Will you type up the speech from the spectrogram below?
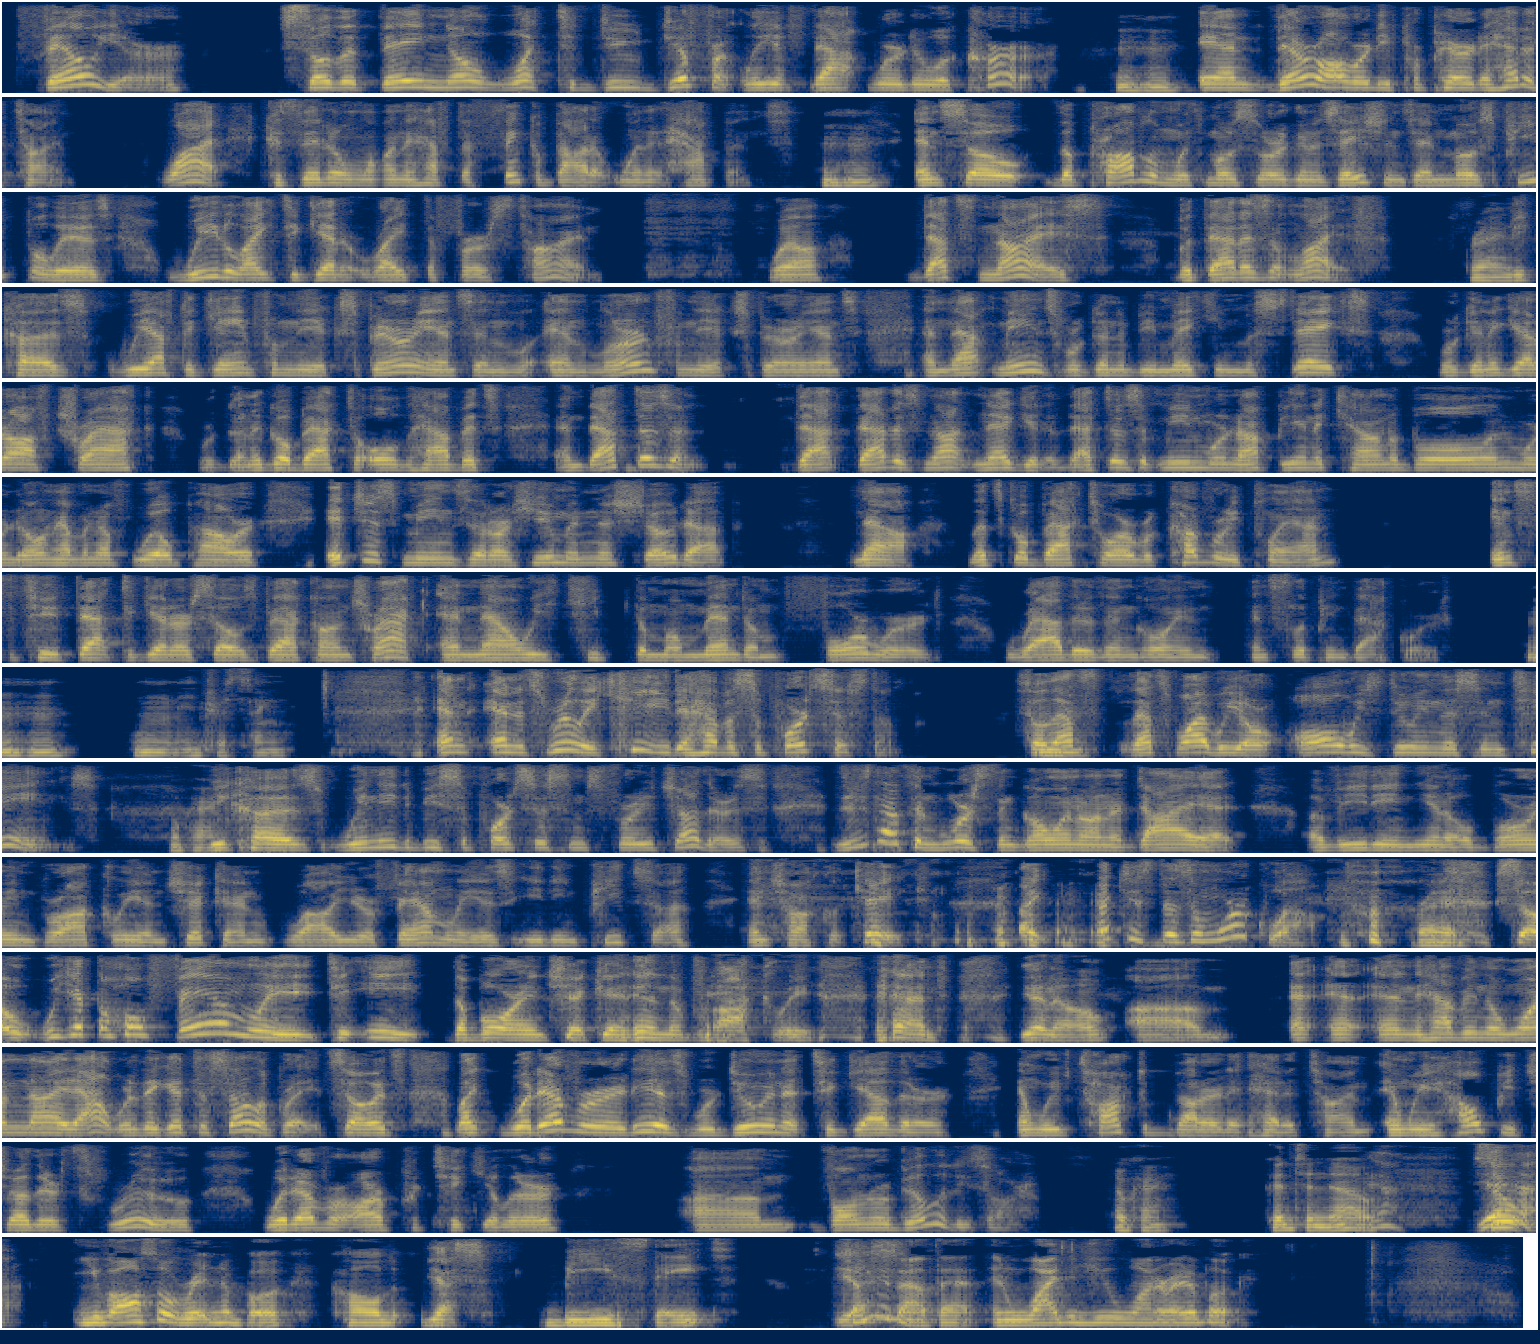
failure so that they know what to do differently if that were to occur. Mm-hmm. And they're already prepared ahead of time. Why? Because they don't want to have to think about it when it happens. Mm-hmm. And so the problem with most organizations and most people is we like to get it right the first time. Well, that's nice, but that isn't life. Right. Because we have to gain from the experience and and learn from the experience, and that means we're going to be making mistakes. We're going to get off track. We're going to go back to old habits. And that doesn't, that, that is not negative. That doesn't mean we're not being accountable and we don't have enough willpower. It just means that our humanness showed up. Now, let's go back to our recovery plan, institute that to get ourselves back on track. And now we keep the momentum forward rather than going and slipping backward. Mm-hmm. Mm, interesting. And and it's really key to have a support system. So mm. that's that's why we are always doing this in teams. Okay. Because we need to be support systems for each other. There's nothing worse than going on a diet of eating, you know, boring broccoli and chicken while your family is eating pizza and chocolate cake. like that just doesn't work well. Right. so we get the whole family to eat the boring chicken and the broccoli and, you know, um, and, and, having the one night out where they get to celebrate. So it's like whatever it is, we're doing it together and we've talked about it ahead of time and we help each other through whatever our particular um, vulnerabilities are. Okay. Good to know. Yeah. So yeah. you've also written a book called Yes. B State. Tell yes. me about that. And why did you want to write a book?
